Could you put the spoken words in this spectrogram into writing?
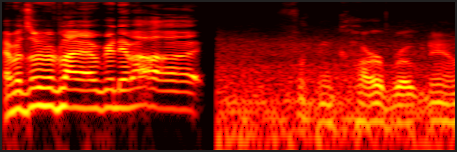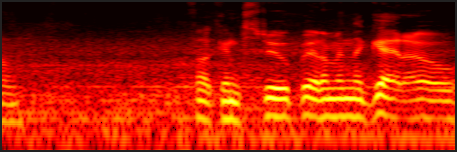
A super fly. A day. Bye. Fucking car broke down. Fucking stupid. I'm in the ghetto.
